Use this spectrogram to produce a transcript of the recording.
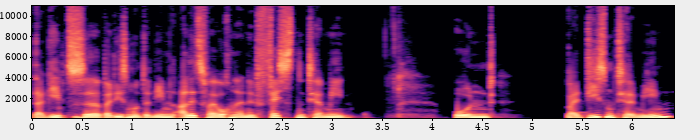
Da gibt es äh, bei diesem Unternehmen alle zwei Wochen einen festen Termin. Und bei diesem Termin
